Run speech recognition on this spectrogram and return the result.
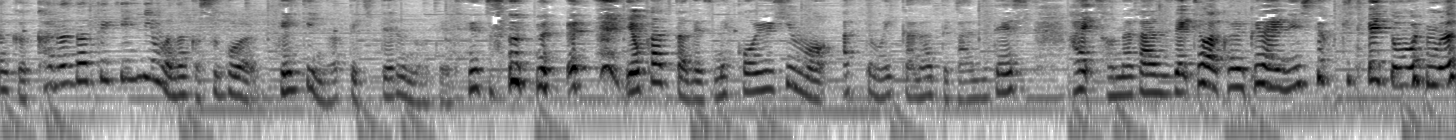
なんか体的にはなんかすごい元気になってきてるので ですねよかったですね。こういう日もあってもいいかなって感じです。はい、そんな感じで今日はこれくらいにしておきたいと思います。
